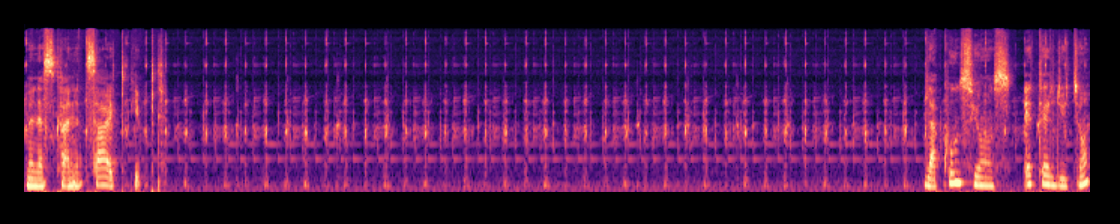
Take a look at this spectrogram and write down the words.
wenn es keine Zeit gibt? La conscience est-elle du temps?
